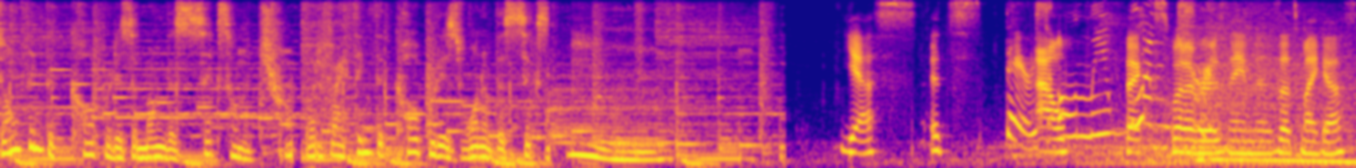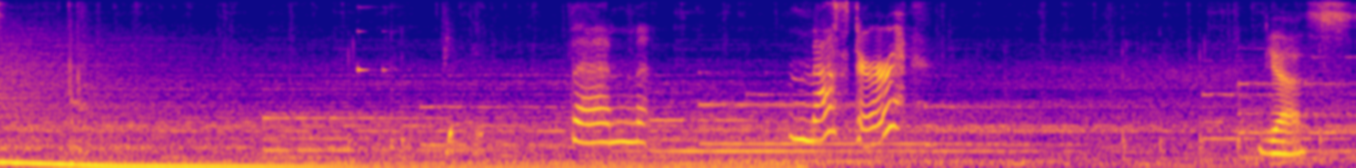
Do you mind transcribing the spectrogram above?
don't think the culprit is among the six on the train, but if I think the culprit is one of the six, hmm. Yes, it's There's Aphex, only one whatever his name is. That's my guess. Then, Master, Yes.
